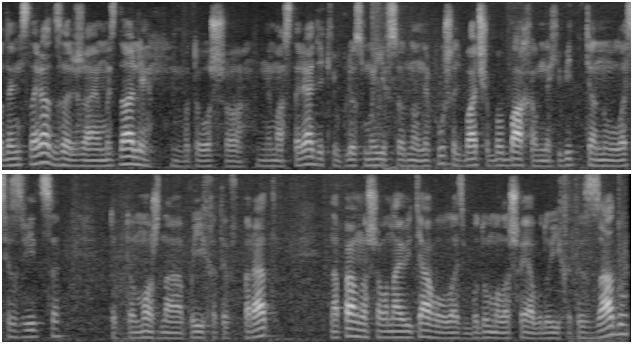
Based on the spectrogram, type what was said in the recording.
Один снаряд, заряджаємось далі, бо того, що нема снарядиків, плюс мої все одно не пушать. Бачу, бабаха в них відтягнулася звідси. Тобто можна поїхати вперед. Напевно, що вона відтягувалась, бо думала, що я буду їхати ззаду.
